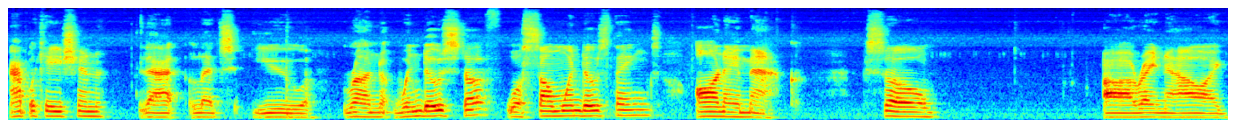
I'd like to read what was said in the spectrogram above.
application that lets you run Windows stuff, well, some Windows things on a Mac. So, uh, right now, I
